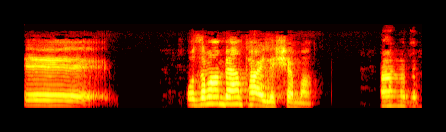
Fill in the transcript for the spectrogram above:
eee, o zaman ben paylaşamam. Anladım.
